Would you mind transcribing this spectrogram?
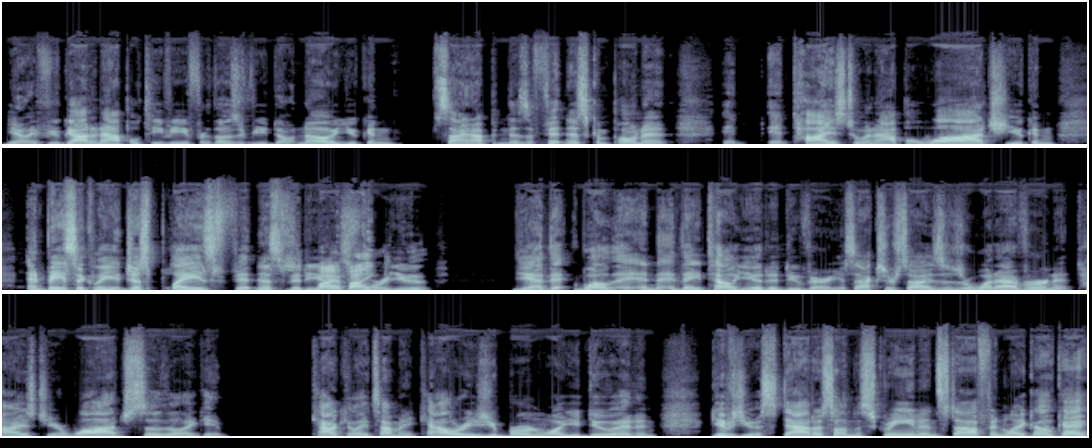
you know if you've got an apple tv for those of you who don't know you can sign up and there's a fitness component it it ties to an Apple Watch. You can and basically it just plays fitness Just videos for you. Yeah, they, well, and they tell you to do various exercises or whatever, and it ties to your watch, so that like it calculates how many calories you burn while you do it, and gives you a status on the screen and stuff. And like, okay,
